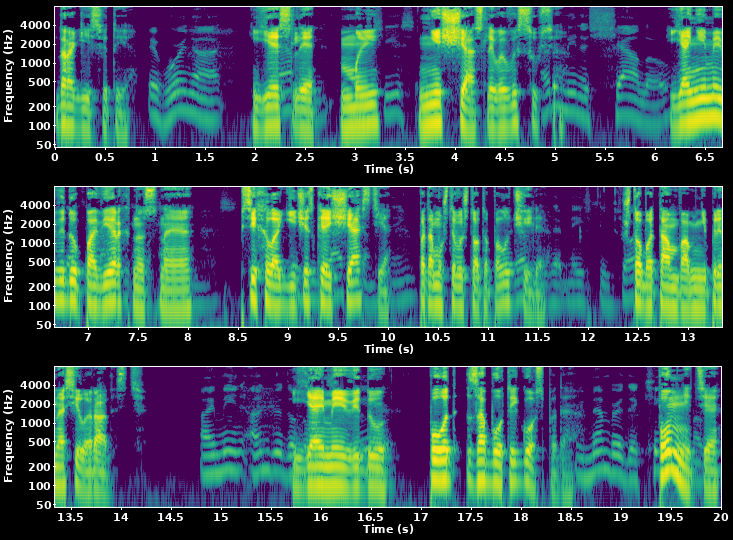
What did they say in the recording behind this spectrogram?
дорогие святые, если мы несчастливы в Иисусе. Я не имею в виду поверхностное психологическое счастье, потому что вы что-то получили, чтобы там вам не приносило радость. Я имею в виду под заботой Господа. Помните,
